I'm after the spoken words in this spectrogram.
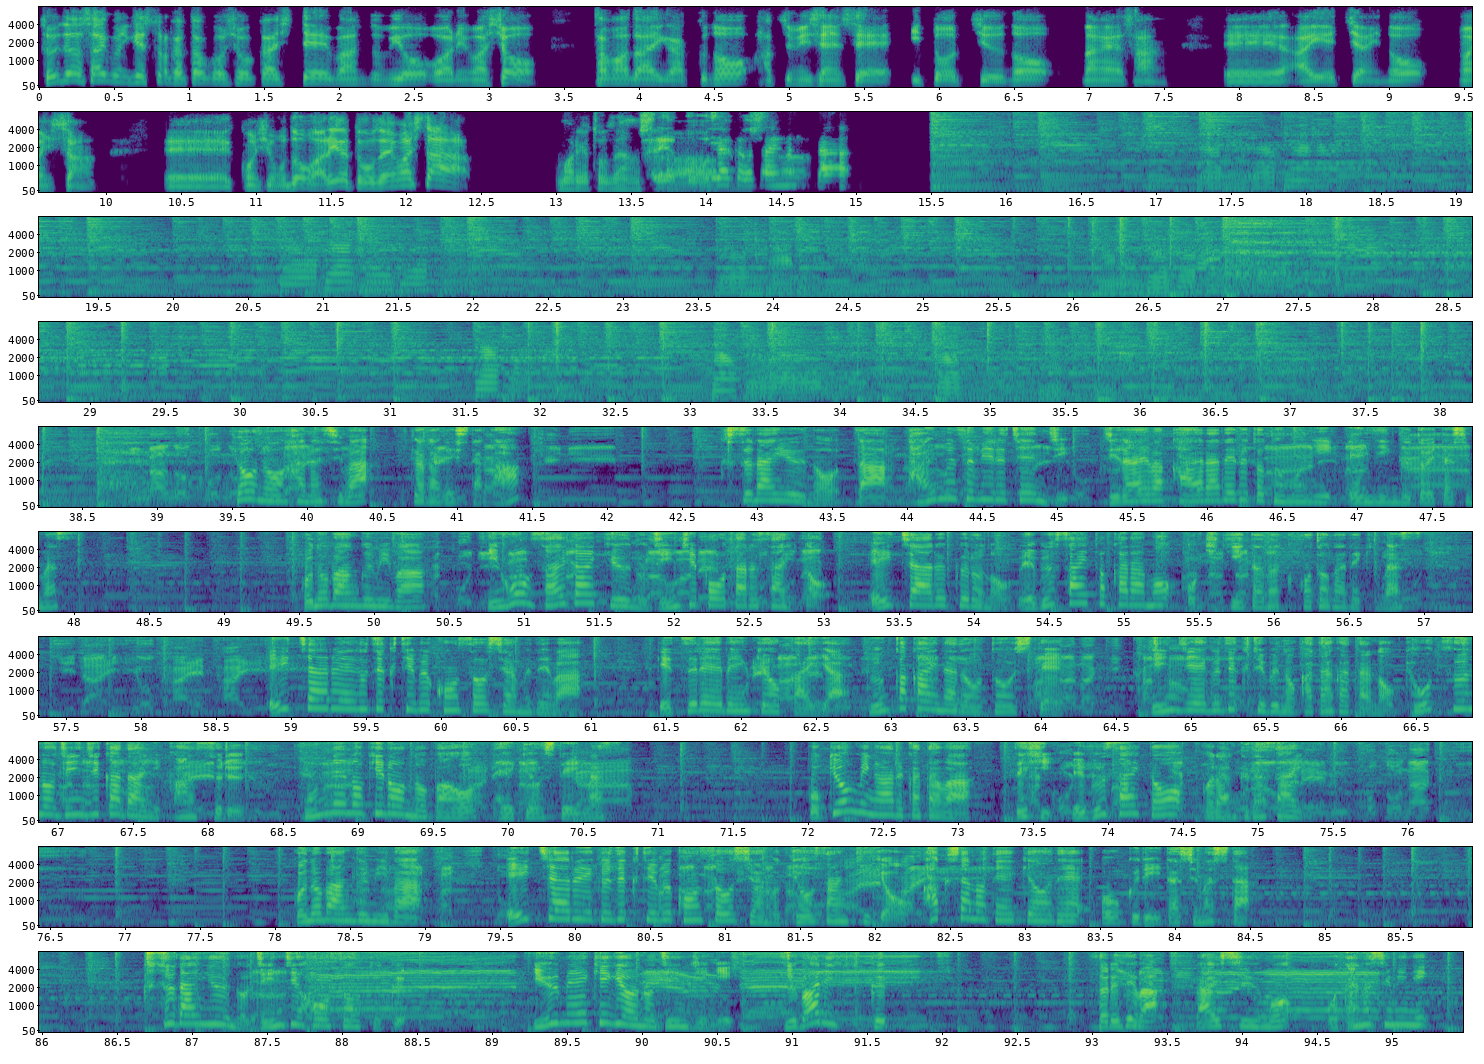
それでは最後にゲストの方をご紹介して番組を終わりましょう。多摩大学の初見先生、伊藤忠の長屋さん、えー、IHI の今西さん、えー、今週もどうもありがとうございました。どうもありがとうございました。ありがとうございました。今日のお話はいかがでしたか？楠田優の「 The Times Will Change 時代は変えられる」とともにエンディングといたします。この番組は日本最大級の人事ポータルサイト HR プロのウェブサイトからもお聞きいただくことができます。HR エグゼクティブコンソーシアムでは月例勉強会や分科会などを通して人事エグゼクティブの方々の共通の人事課題に関する本音の議論の場を提供しています。ご興味がある方はぜひウェブサイトをご覧ください。この番組は HR エグゼクティブコンソーシアム協賛企業各社の提供でお送りいたしました。楠田優の人事放送局有名企業の人事にズバリ聞く。それでは来週もお楽しみに。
